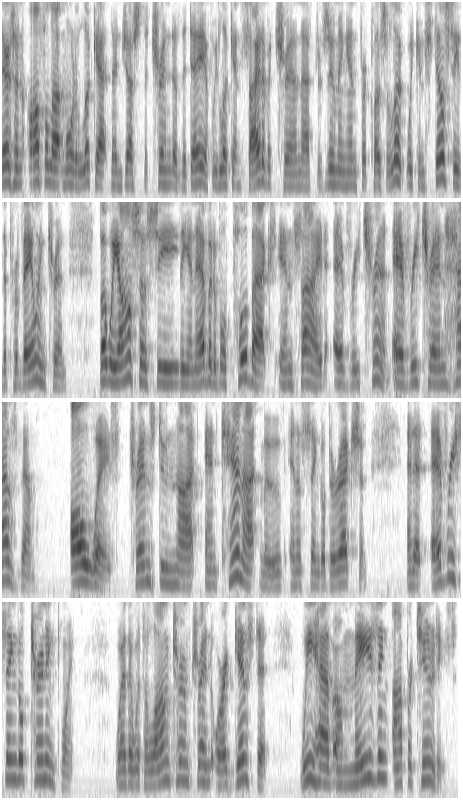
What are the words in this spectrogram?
there's an awful lot more to look at than just the trend of the day. If we look inside of a trend after zooming in for a closer look, we can still see the prevailing trend, but we also see the inevitable pullbacks inside every trend. Every trend has them always. Trends do not and cannot move in a single direction. And at every single turning point, whether with a long term trend or against it, we have amazing opportunities.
